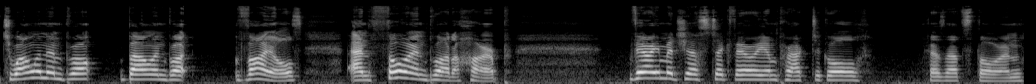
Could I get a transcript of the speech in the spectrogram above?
Dwalin and Bro- Balin brought viols, and Thorin brought a harp. Very majestic, very impractical, because that's Thorin.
